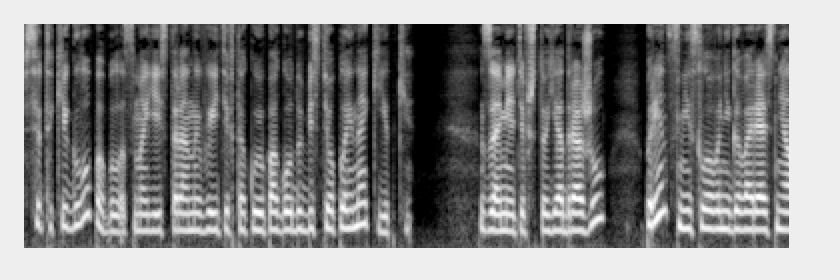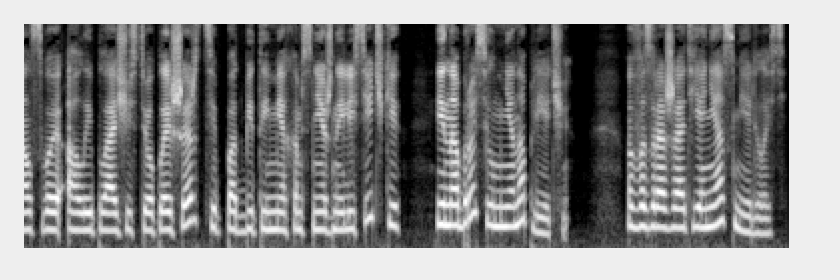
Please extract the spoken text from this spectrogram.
все таки глупо было с моей стороны выйти в такую погоду без теплой накидки. Заметив, что я дрожу, принц, ни слова не говоря, снял свой алый плащ из теплой шерсти, подбитый мехом снежной лисички, и набросил мне на плечи. Возражать я не осмелилась.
